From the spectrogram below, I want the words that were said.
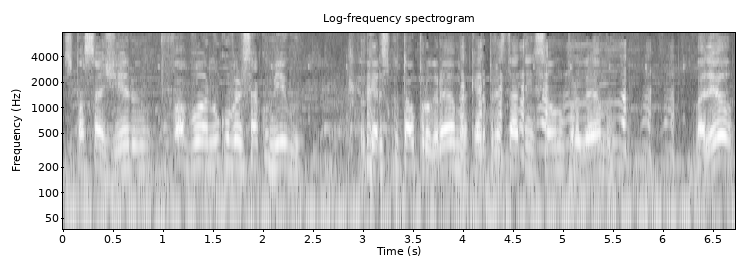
os passageiros, por favor, não conversar comigo. Eu quero escutar o programa, quero prestar atenção no programa. Valeu?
